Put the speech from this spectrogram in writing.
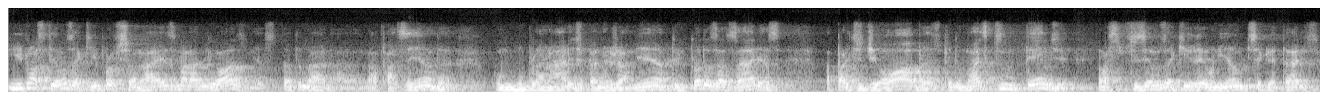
e nós temos aqui profissionais maravilhosos mesmo, tanto na, na, na fazenda, como no área de planejamento, em todas as áreas, a parte de obras tudo mais, que entende. Nós fizemos aqui reunião de secretários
